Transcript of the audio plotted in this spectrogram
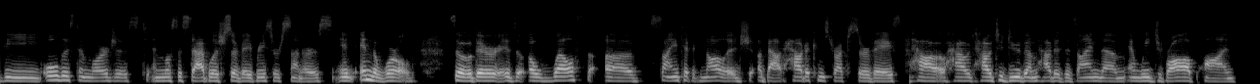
the oldest and largest and most established survey research centers in, in the world. So there is a wealth of scientific knowledge about how to construct surveys, how, how, how to do them, how to design them, and we draw upon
